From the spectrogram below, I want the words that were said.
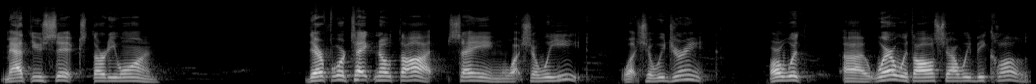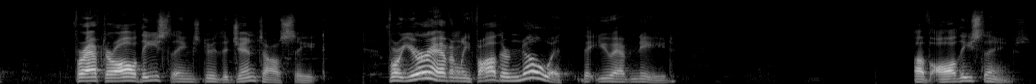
Matthew 6, 31. Therefore, take no thought, saying, What shall we eat? What shall we drink? Or with, uh, wherewithal shall we be clothed? For after all these things do the Gentiles seek. For your heavenly Father knoweth that you have need of all these things.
